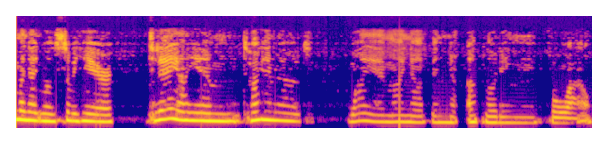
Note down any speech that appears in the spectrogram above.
my night wolves over here. Today I am talking about why am I not been uploading for a while.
